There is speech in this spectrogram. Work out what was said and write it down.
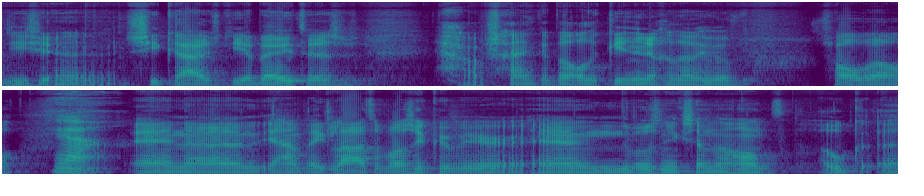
die ziekenhuis diabetes. Ja, waarschijnlijk hebben al die kinderen gedacht... zal wel. ja. En eh, ja, een week later was ik er weer en er was niks aan de hand. Ook, eh,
